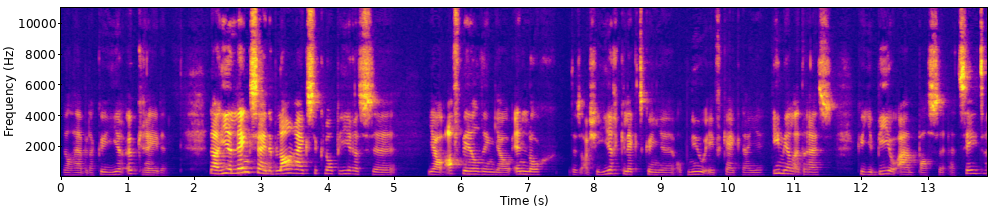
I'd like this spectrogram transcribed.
wil hebben, dan kun je hier upgraden. Nou, hier links zijn de belangrijkste knoppen. Hier is jouw afbeelding, jouw inlog. Dus als je hier klikt, kun je opnieuw even kijken naar je e-mailadres. Kun je bio aanpassen, etc.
